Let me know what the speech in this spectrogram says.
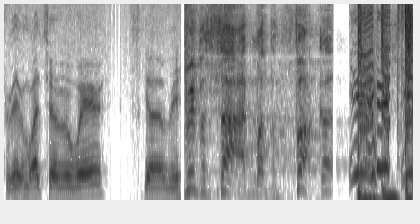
pretty much everywhere. It's gonna be Riverside, motherfucker.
